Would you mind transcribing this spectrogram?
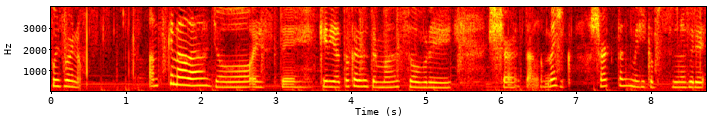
Pues bueno, antes que nada, yo este, quería tocar el tema sobre Shark Tank México. Shark Tank México pues, es una serie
